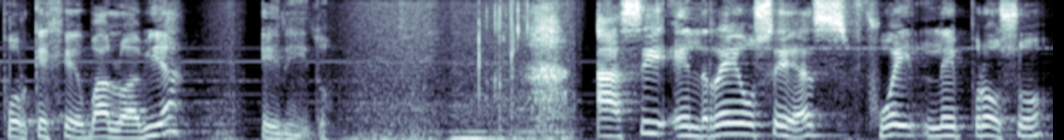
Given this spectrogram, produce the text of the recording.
porque Jehová lo había herido. Así el rey Oseas fue leproso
